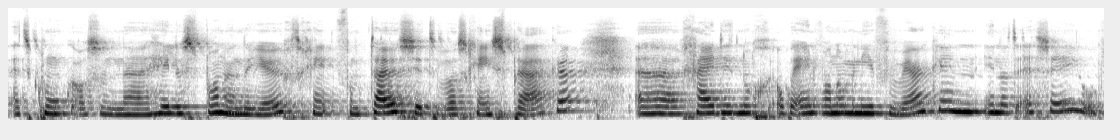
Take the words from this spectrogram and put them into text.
het klonk als een uh, hele spannende jeugd. Geen, van thuis zitten was geen sprake. ga je dit nog op een of andere manier verwerken in, in dat essay? Of?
